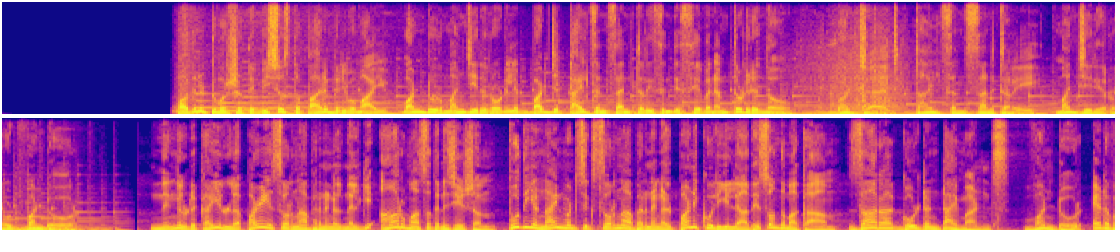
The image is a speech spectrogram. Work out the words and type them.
പതിനെട്ട് വർഷത്തെ വിശ്വസ്ത പാരമ്പര്യവുമായി വണ്ടൂർ മഞ്ചേരി റോഡിലെ ബഡ്ജറ്റ് ടൈൽസ് ആൻഡ് സാനിറ്ററീസിന്റെ സേവനം തുടരുന്നു. Budget tiles and sanitary Manjeri road Wandoor. നിങ്ങളുടെ കയ്യിലുള്ള പഴയ സ്വർണാഭരണങ്ങൾ നൽകി ആറു മാസത്തിനു ശേഷം പുതിയ നയൻ വൺ സിക്സ് സ്വർണാഭരണങ്ങൾ പണിക്കൂലിയില്ലാതെ സ്വന്തമാക്കാം. Sara golden diamonds Wandoor Edavanna.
